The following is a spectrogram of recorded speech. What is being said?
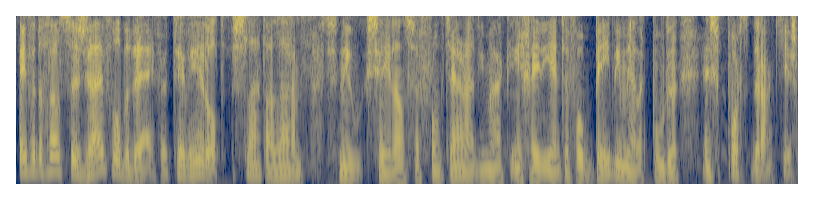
Een van de grootste zuivelbedrijven ter wereld slaat alarm. Het Nieuw-Zeelandse Frontera die maakt ingrediënten voor babymelkpoeder en sportdrankjes.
